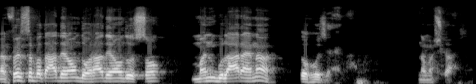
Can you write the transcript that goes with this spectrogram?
मैं फिर से बता दे रहा हूँ, दोहरा दे रहा हूँ दोस्तों। मन बुला रहा है ना तो हो जाएगा। नमस्कार।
